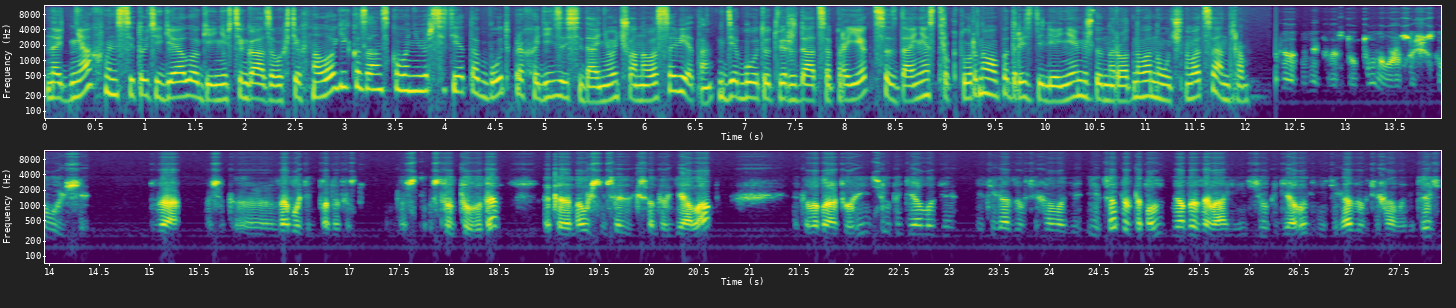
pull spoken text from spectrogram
На днях в Институте геологии и нефтегазовых технологий Казанского университета будет проходить заседание ученого совета, где будет утверждаться проект создания структурного подразделения Международного научного центра. Это некоторые структуры уже существующие. Да, значит, э, заводим под эту структуру, да? Это научно-исследовательский центр «Геолаб», это лаборатория Института геологии и нефтегазовых технологий и Центр дополнительного образования Института геологии нефтегазовых технологий. То есть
